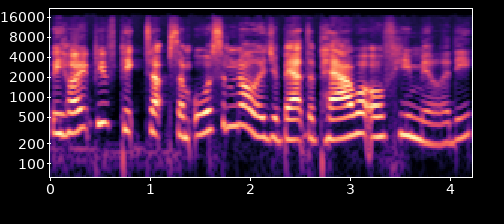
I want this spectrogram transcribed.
We hope you've picked up some awesome knowledge about the power of humility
